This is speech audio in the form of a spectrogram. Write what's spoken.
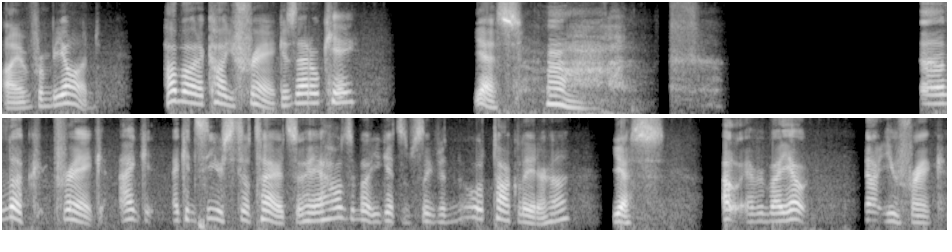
I am from beyond. How about I call you Frank? Is that okay? Yes. Uh, look, Frank, I, I can see you're still tired, so hey, how's about you get some sleep and we'll talk later, huh? Yes. Out, everybody, out. Not you, Frank.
